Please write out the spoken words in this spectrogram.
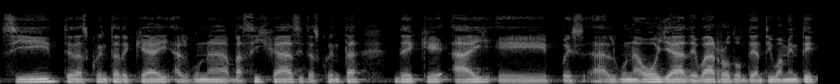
Si te das cuenta de que hay alguna vasija, si te das cuenta de que hay eh, pues alguna olla, de barro donde antiguamente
